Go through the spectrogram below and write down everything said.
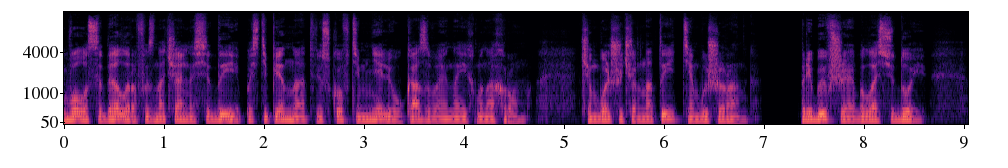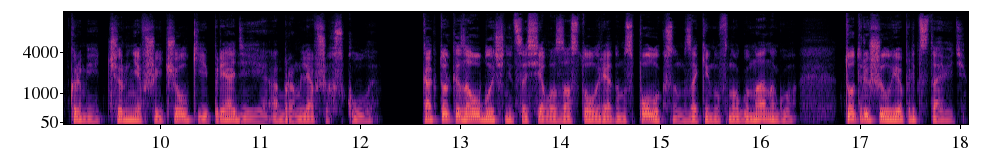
Волосы Делларов изначально седые, постепенно от висков темнели, указывая на их монохром. Чем больше черноты, тем выше ранг. Прибывшая была седой, кроме черневшей челки и прядей, обрамлявших скулы. Как только заоблачница села за стол рядом с Полуксом, закинув ногу на ногу, тот решил ее представить.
